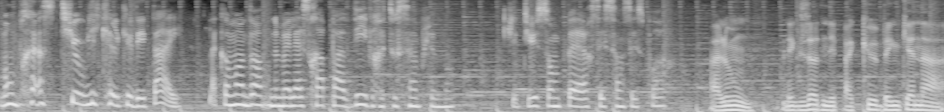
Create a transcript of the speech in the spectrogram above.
Mon prince, tu oublies quelques détails. La commandante ne me laissera pas vivre tout simplement. J'ai tué son père, c'est sans espoir. Allons, l'exode n'est pas que Benkana.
